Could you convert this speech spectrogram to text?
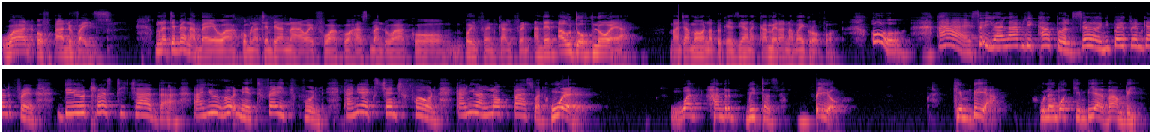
word of advice. Mnatembea na bae wako mnatembea na wife wako husband wako boyfriend girlfriend and then out of nowhere majamaa wanatokezea na kamera na microphone. Oh ah, so you are lovely couple so ni boyfriend girlfriend do you trust each other? Are you honest faithful? Can you exchange phone? Can you unlock password? We 100 meters bio kimbia unaambiwa kimbia dhambi.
